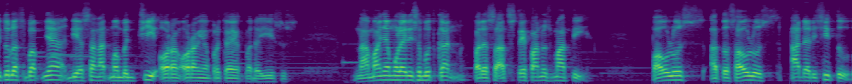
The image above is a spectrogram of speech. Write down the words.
Itulah sebabnya dia sangat membenci orang-orang yang percaya kepada Yesus. Namanya mulai disebutkan pada saat Stefanus mati. Paulus atau Saulus ada di situ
